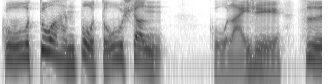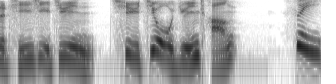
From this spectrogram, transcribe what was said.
孤断不独生。古来日自提一军去救云长。”遂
